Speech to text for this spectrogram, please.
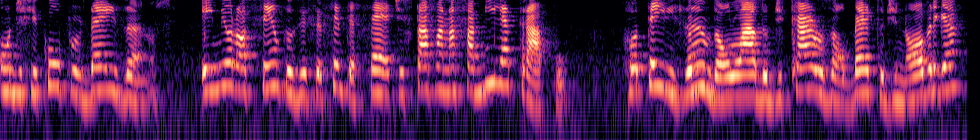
onde ficou por 10 anos. Em 1967, estava na Família Trapo, roteirizando ao lado de Carlos Alberto de Nóbrega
